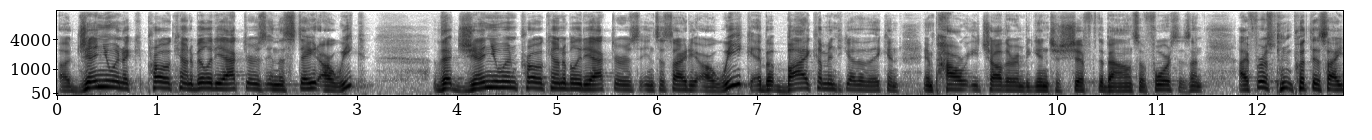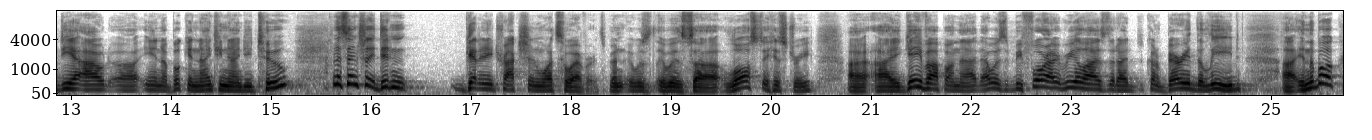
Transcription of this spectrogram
uh, genuine pro-accountability actors in the state are weak, that genuine pro-accountability actors in society are weak, but by coming together they can empower each other and begin to shift the balance of forces. And I first put this idea out uh, in a book in 1992, and essentially it didn't get any traction whatsoever. It's been, it was, it was uh, lost to history. Uh, I gave up on that. That was before I realized that I'd kind of buried the lead uh, in the book.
